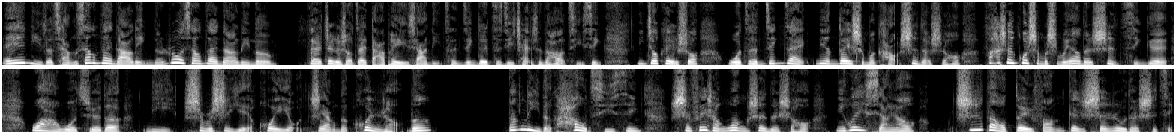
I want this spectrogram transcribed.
诶，你的强项在哪里？你的弱项在哪里呢？”在这个时候再搭配一下你曾经对自己产生的好奇心，你就可以说：“我曾经在面对什么考试的时候发生过什么什么样的事情？”诶，哇，我觉得你是不是也会有这样的困扰呢？当你的好奇心是非常旺盛的时候，你会想要知道对方更深入的事情，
